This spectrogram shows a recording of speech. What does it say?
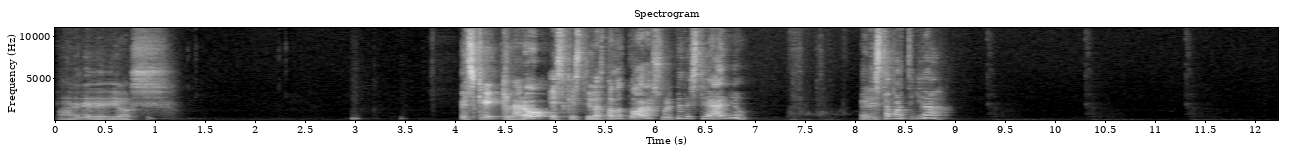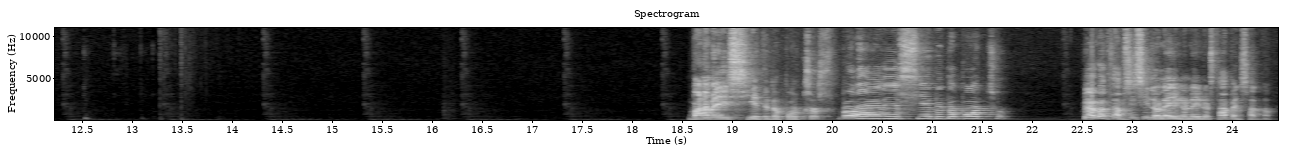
Madre de Dios. Es que, claro, es que estoy gastando toda la suerte de este año. En esta partida. Van a venir 7 top 8. Van a venir 7 top 8. Cuidado con Zap. Sí, sí, lo leí, lo leí, lo estaba pensando.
